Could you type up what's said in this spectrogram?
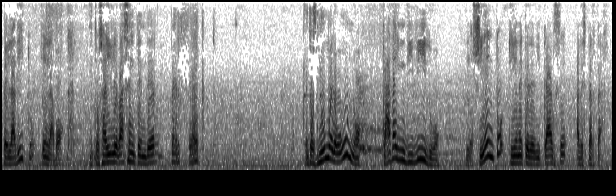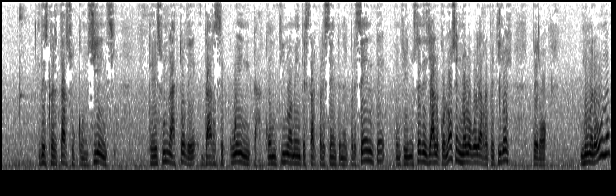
peladito en la boca. Entonces ahí le vas a entender perfecto. Entonces, número uno, cada individuo, lo siento, tiene que dedicarse a despertar. Despertar su conciencia, que es un acto de darse cuenta, continuamente estar presente en el presente. En fin, ustedes ya lo conocen, no lo voy a repetir hoy, pero número uno,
